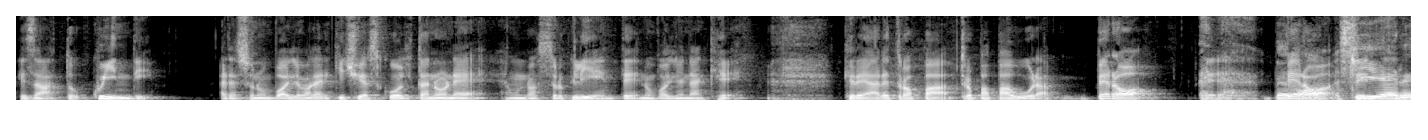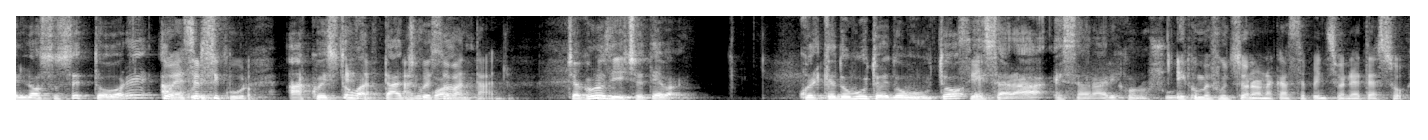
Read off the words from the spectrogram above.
Esatto. Quindi adesso non voglio, magari chi ci ascolta non è un nostro cliente, non voglio neanche creare troppa, troppa paura. Però, eh, eh, però, però chi è nel nostro settore può essere questo, sicuro. Ha questo esatto, vantaggio. Ha questo qua. vantaggio. Cioè, quello dice, te, quel che è dovuto è dovuto Sì. e, sarà, e sarà riconosciuto. E come funziona una cassa pensione? Adesso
